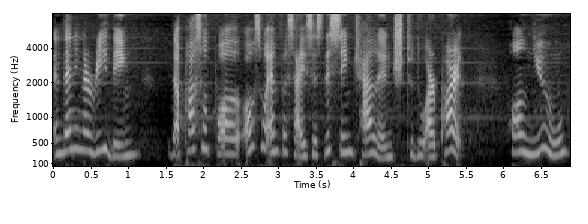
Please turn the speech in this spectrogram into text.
And then in our reading, the Apostle Paul also emphasizes this same challenge to do our part. Paul knew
